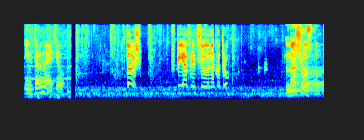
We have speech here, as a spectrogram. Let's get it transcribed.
інтернетів. Тож, в п'ятницю на котру? На шосту.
